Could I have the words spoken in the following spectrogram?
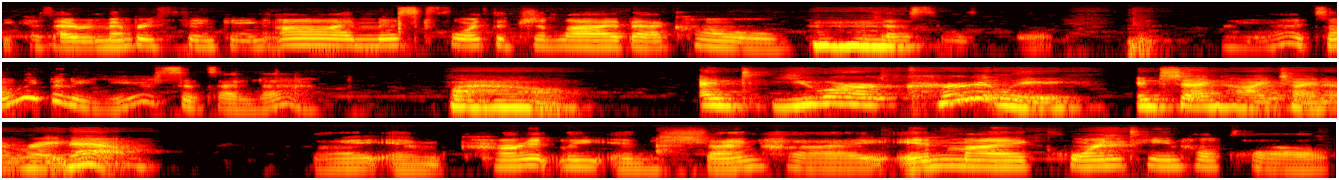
because I remember thinking, oh, I missed 4th of July back home. Mm-hmm. Just yeah, it's only been a year since I left. Wow. And you are currently in Shanghai, China right now? I am currently in Shanghai in my quarantine hotel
